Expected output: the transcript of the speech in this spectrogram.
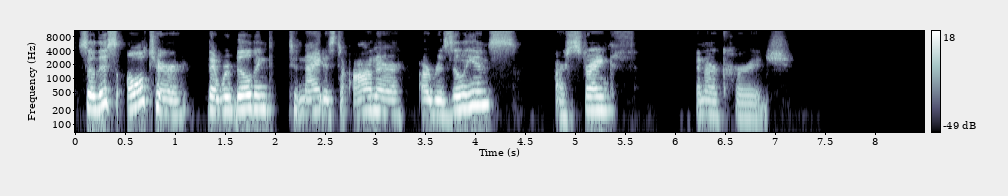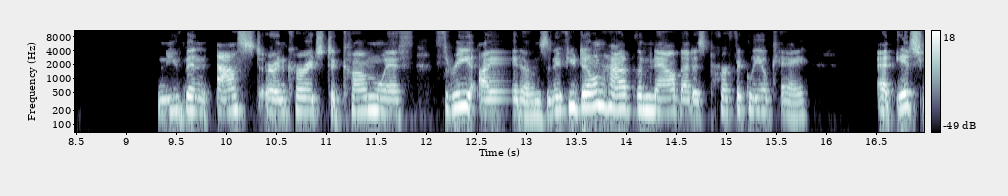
so this altar that we're building tonight is to honor our resilience our strength and our courage you've been asked or encouraged to come with three items. And if you don't have them now that is perfectly okay. At each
